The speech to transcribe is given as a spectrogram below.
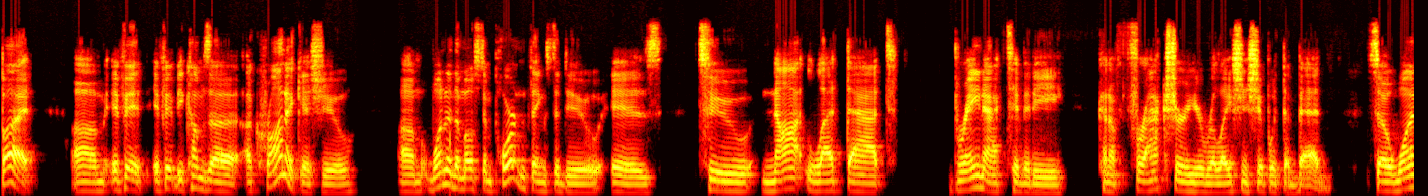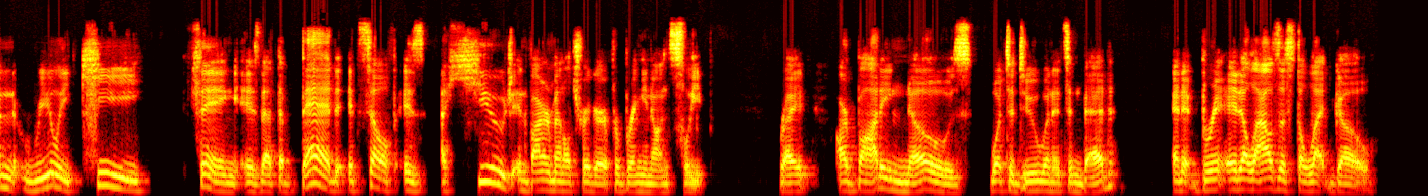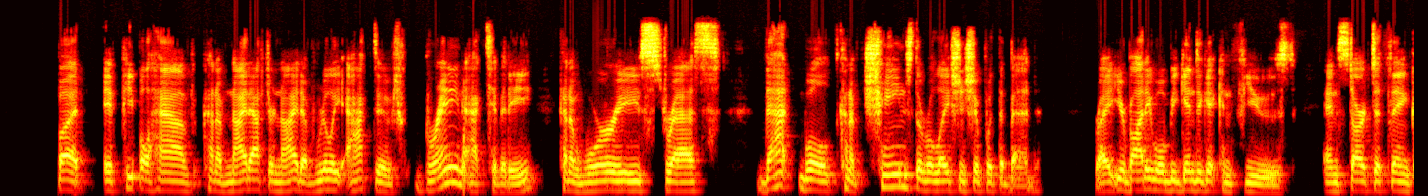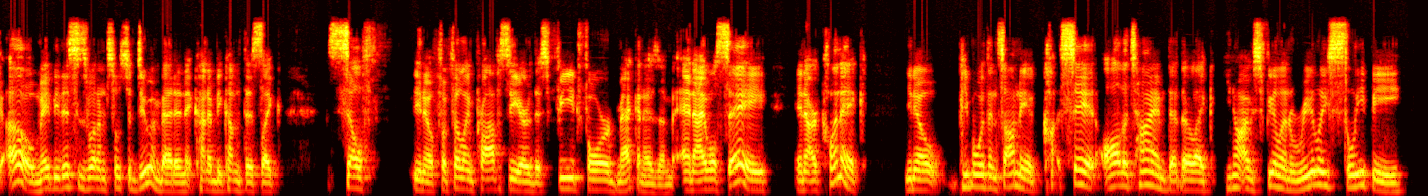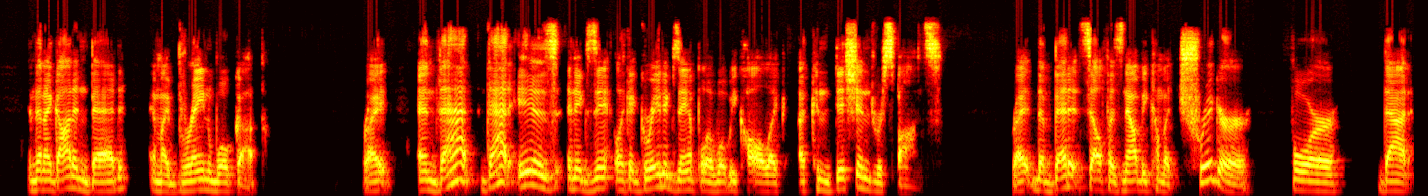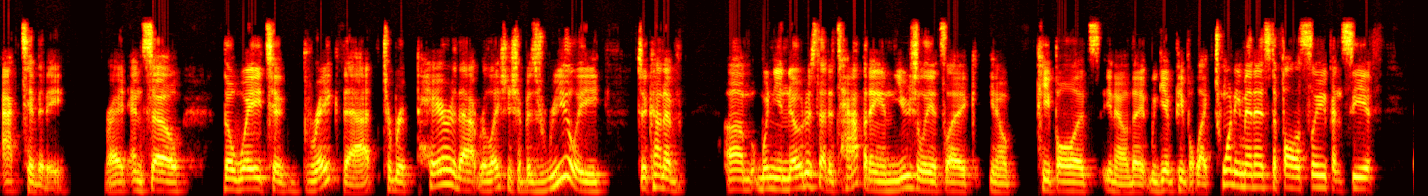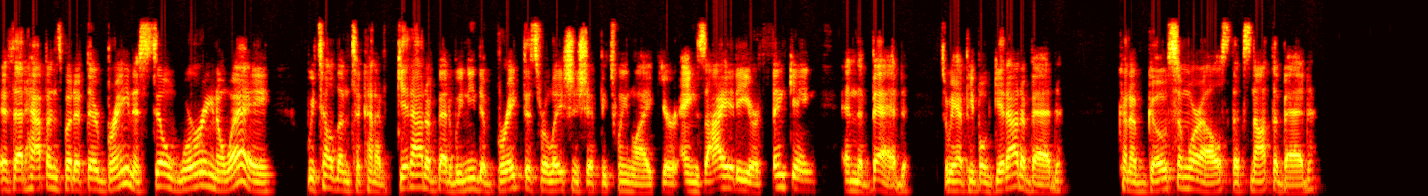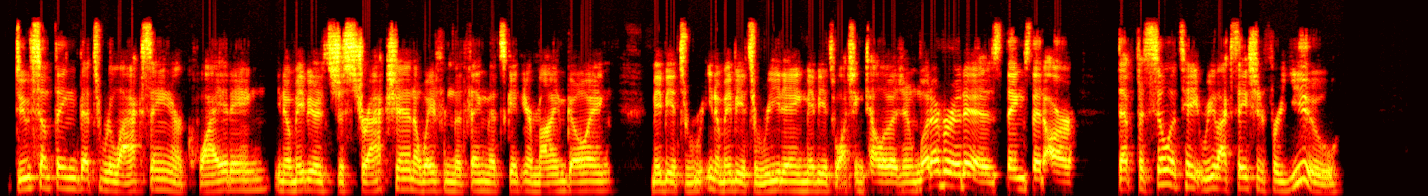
But um, if it if it becomes a, a chronic issue, um, one of the most important things to do is to not let that brain activity kind of fracture your relationship with the bed. So, one really key thing is that the bed itself is a huge environmental trigger for bringing on sleep, right? Our body knows what to do when it's in bed and it br- it allows us to let go. But if people have kind of night after night of really active brain activity, kind of worries, stress, that will kind of change the relationship with the bed, right? Your body will begin to get confused and start to think, oh, maybe this is what I'm supposed to do in bed. And it kind of becomes this like self, you know, fulfilling prophecy or this feed forward mechanism. And I will say in our clinic, you know, people with insomnia say it all the time that they're like, you know, I was feeling really sleepy and then I got in bed and my brain woke up. Right and that that is an example like a great example of what we call like a conditioned response right the bed itself has now become a trigger for that activity right and so the way to break that to repair that relationship is really to kind of um, when you notice that it's happening and usually it's like you know people it's you know they, we give people like 20 minutes to fall asleep and see if if that happens but if their brain is still worrying away we tell them to kind of get out of bed. We need to break this relationship between like your anxiety or thinking and the bed. So we have people get out of bed, kind of go somewhere else that's not the bed, do something that's relaxing or quieting. You know, maybe it's distraction away from the thing that's getting your mind going. Maybe it's you know maybe it's reading, maybe it's watching television, whatever it is, things that are that facilitate relaxation for you.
